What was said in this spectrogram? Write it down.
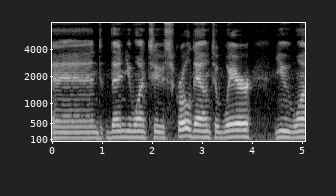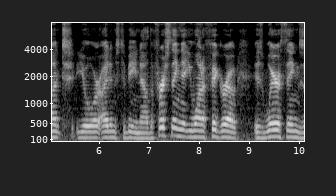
and then you want to scroll down to where you want your items to be. Now, the first thing that you want to figure out is where things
